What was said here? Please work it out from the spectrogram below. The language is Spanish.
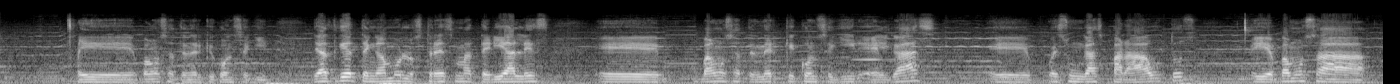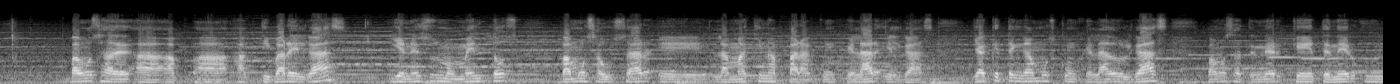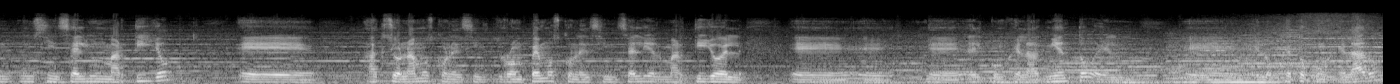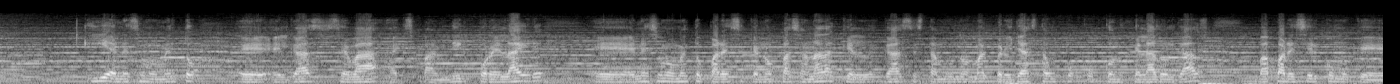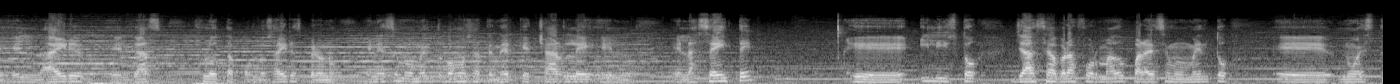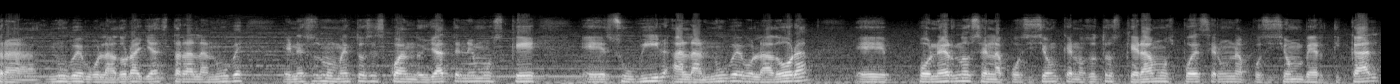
eh, vamos a tener que conseguir. Ya que tengamos los tres materiales eh, vamos a tener que conseguir el gas eh, pues un gas para autos y vamos a vamos a, activar el gas y en esos momentos vamos a usar la máquina para congelar el gas ya que tengamos congelado el gas vamos a tener que tener un, cincel y un martillo. Eh, accionamos con el rompemos con el cincel y el martillo el, eh, eh, el congelamiento el, el, objeto congelado. Y en ese momento el gas se va a expandir por el aire eh, en ese momento parece que no pasa nada, que el gas está muy normal, pero ya está un poco congelado el gas. Va a parecer como que el aire, el gas flota por los aires, pero no. En ese momento vamos a tener que echarle el, aceite eh, y listo. Ya se habrá formado para ese momento eh, nuestra nube voladora, ya estará la nube. En esos momentos es cuando ya tenemos que eh, subir a la nube voladora, eh, ponernos en la posición que nosotros queramos, puede ser una posición vertical,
